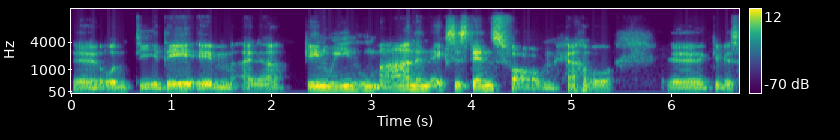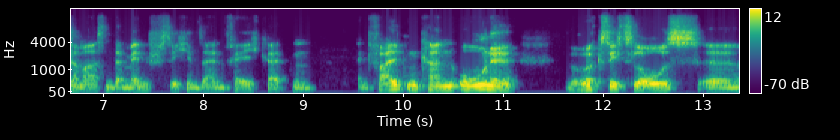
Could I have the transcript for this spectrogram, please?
Äh, und die Idee eben einer genuin humanen Existenzform, ja, wo äh, gewissermaßen der Mensch sich in seinen Fähigkeiten entfalten kann, ohne rücksichtslos äh,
